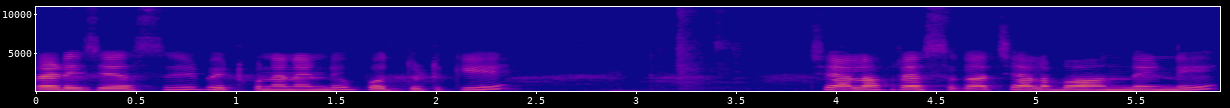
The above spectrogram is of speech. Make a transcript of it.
రెడీ చేసి పెట్టుకున్నానండి. పొద్దుటికి. చాలా ఫ్రెష్గా చాలా బాగుందండి.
